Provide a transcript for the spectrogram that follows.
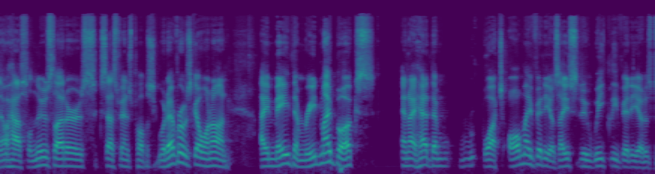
no hassle newsletters, success fans publishing, whatever was going on, I made them read my books and I had them watch all my videos. I used to do weekly videos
